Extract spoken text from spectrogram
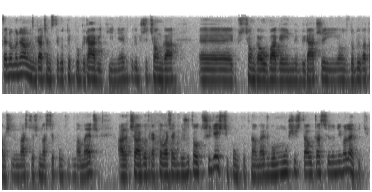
fenomenalnym graczem z tego typu Gravity, nie? który przyciąga, e, przyciąga uwagę innych graczy i on zdobywa tam 17-18 punktów na mecz, ale trzeba go traktować jakby rzucał 30 punktów na mecz, bo musisz cały czas się do niego lepić,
